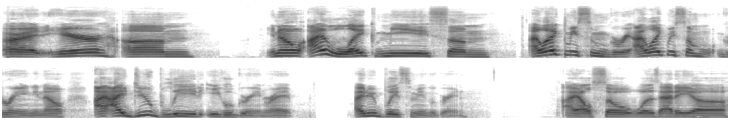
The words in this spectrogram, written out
All right, here. Um, you know, I like me some. I like me some green. I like me some green. You know, I I do bleed eagle green, right? I do bleed some eagle green. I also was at a uh,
